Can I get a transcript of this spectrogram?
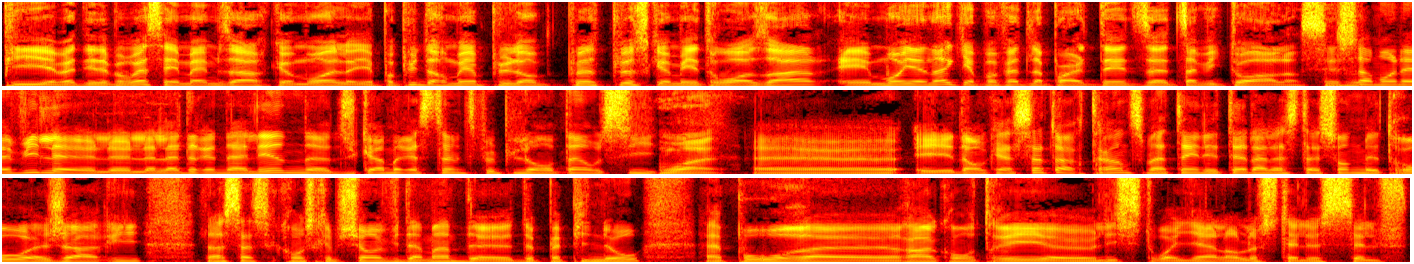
Puis il avait à peu près ces mêmes heures que moi. Là. Il n'a pas pu dormir plus, long- plus, plus que mes trois heures. Et moyennant qu'il n'a pas fait le party de sa, de sa victoire. Là. C'est ça, à mon avis, l'adrénaline a dû quand même rester un petit peu plus longtemps aussi. Ouais. Euh, et donc, à 7h30 ce matin, il était dans la station de métro euh, Jarry, dans sa circonscription, évidemment, de, de Papineau, euh, pour euh, rencontrer euh, les citoyens. Alors là, c'était le self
